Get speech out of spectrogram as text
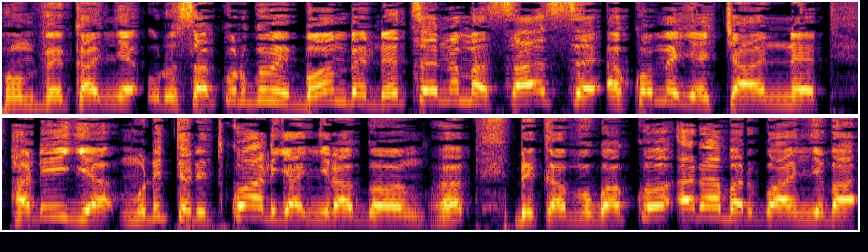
Humvikanye urusaku rw'ibibombe ndetse n'amasase akomeye cyane. Hariya muri teritwari ya nyiragongo bikavugwa ko ari abarwanyi ba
